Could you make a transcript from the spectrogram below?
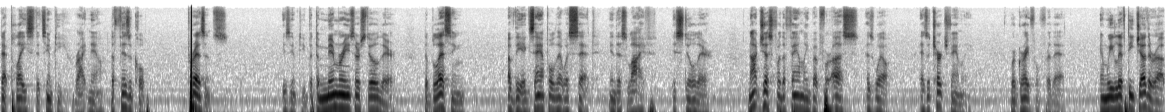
that place that's empty right now. The physical presence is empty, but the memories are still there. The blessing of the example that was set in this life is still there. Not just for the family, but for us as well. As a church family, we're grateful for that. And we lift each other up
